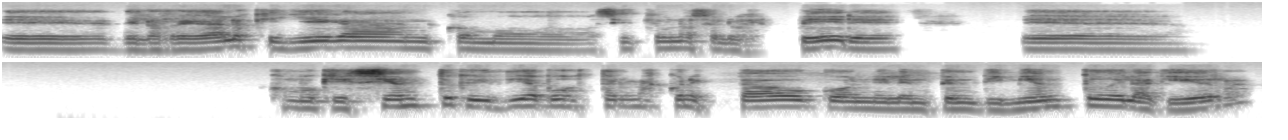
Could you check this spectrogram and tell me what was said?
eh, de los regalos que llegan como sin que uno se los espere. Eh, como que siento que hoy día puedo estar más conectado con el entendimiento de la tierra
